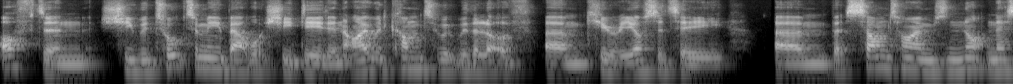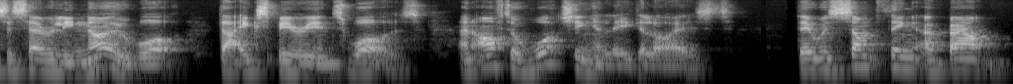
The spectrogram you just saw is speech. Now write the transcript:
often she would talk to me about what she did, and I would come to it with a lot of um, curiosity, um, but sometimes not necessarily know what that experience was. And after watching Illegalized, there was something about,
